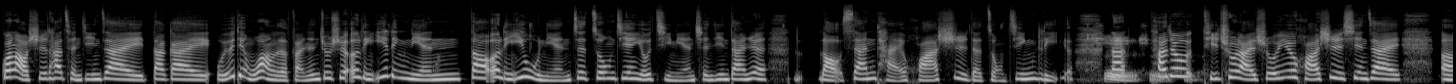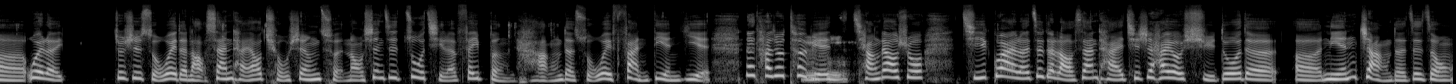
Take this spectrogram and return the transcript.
关老师他曾经在大概我有点忘了，反正就是二零一零年到二零一五年这中间有几年曾经担任老三台华视的总经理。那他就提出来说，因为华视现在呃为了就是所谓的老三台要求生存哦，甚至做起了非本行的所谓饭店业。那他就特别强调说，奇怪了，这个老三台其实还有许多的呃年长的这种。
